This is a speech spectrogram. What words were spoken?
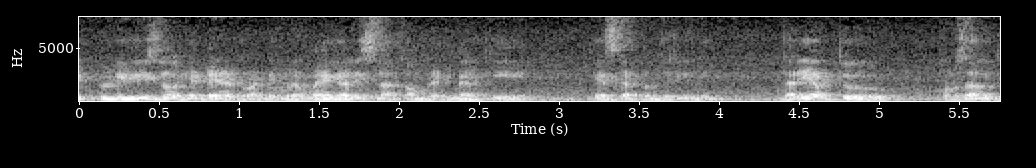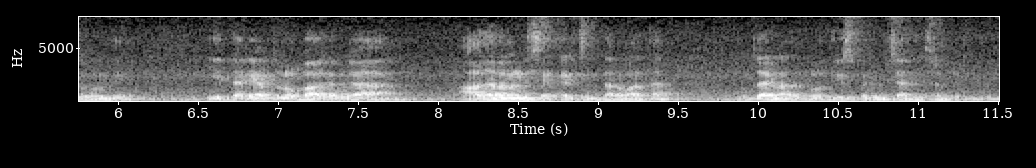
డిప్యూటీ రీజనల్ హెడ్ అయినటువంటి బ్రహ్మయ్య గారు ఇచ్చిన కంప్లైంట్ మేరకి కేసు కట్టడం జరిగింది. దర్యాప్తు కొనసాగుతూ ఉంది. ఈ దర్యాప్తులో భాగంగా ఆధారాలను సేకరించిన తర్వాత ముద్దాయిలను అదుపులో తీసుకొని విచారించడం జరిగింది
